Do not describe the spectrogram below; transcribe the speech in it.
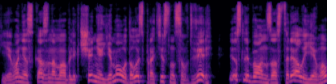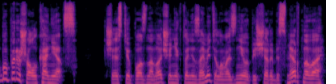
К его несказанному облегчению ему удалось протиснуться в дверь, если бы он застрял, ему бы пришёл конец. К счастью, поздно ночью никто не заметил возни у пещеры Бессмертного.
